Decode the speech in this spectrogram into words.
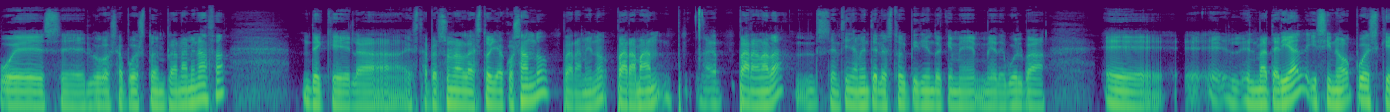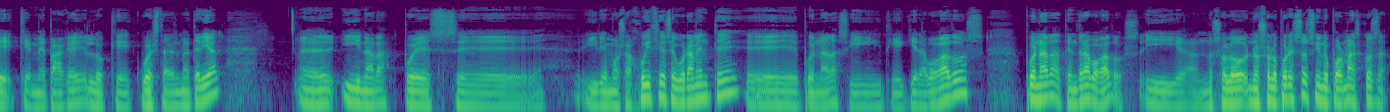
pues luego se ha puesto en plan amenaza de que la, esta persona la estoy acosando, para menos, para man, eh, para nada, sencillamente le estoy pidiendo que me, me devuelva eh, el, material y si no, pues que, que me pague lo que cuesta el material. Y nada, pues eh, iremos a juicio seguramente. Eh, pues nada, si quiere abogados, pues nada, tendrá abogados. Y eh, no, solo, no solo por eso, sino por más cosas.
